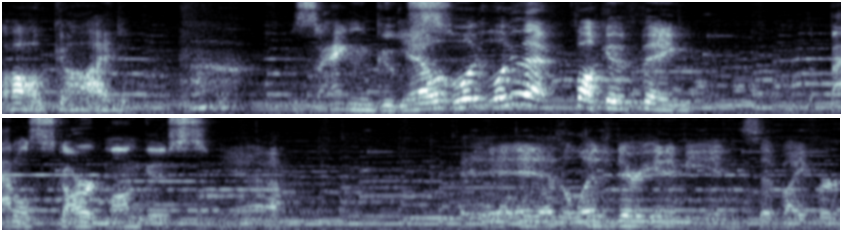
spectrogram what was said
Oh God. Zangoose. Yeah, look, look at that fucking thing. The battle scarred mongoose. Yeah. It, it has a legendary enemy Seviper.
